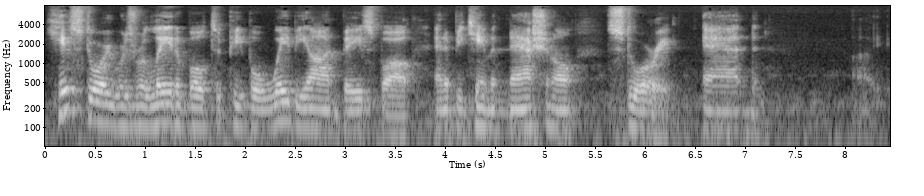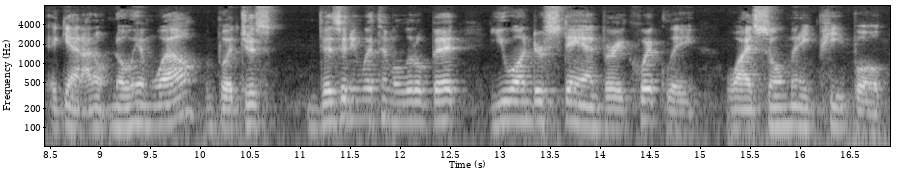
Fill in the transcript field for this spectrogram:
his story was relatable to people way beyond baseball, and it became a national story. And uh, again, I don't know him well, but just visiting with him a little bit, you understand very quickly why so many people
